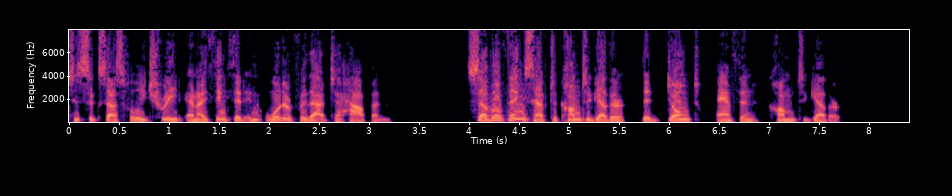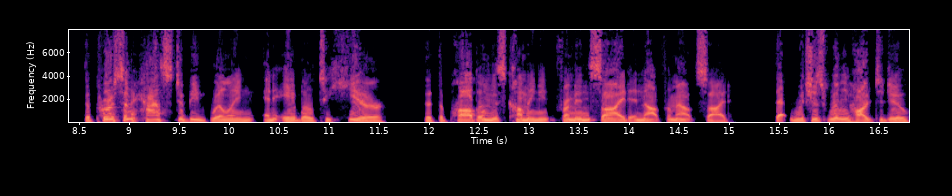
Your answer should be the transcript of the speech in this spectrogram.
to successfully treat. And I think that in order for that to happen, several things have to come together that don't often come together the person has to be willing and able to hear that the problem is coming from inside and not from outside, that which is really hard to do.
